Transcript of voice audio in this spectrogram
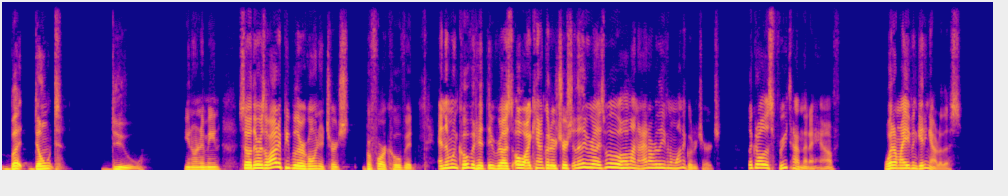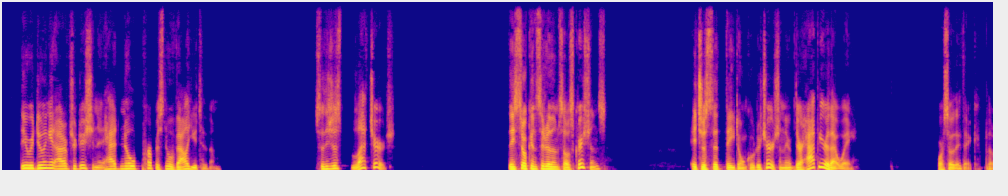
but don't do. You know what I mean? So there was a lot of people that were going to church before COVID. And then when COVID hit, they realized, oh, I can't go to church. And then they realized, whoa, hold on, I don't really even want to go to church. Look at all this free time that I have. What am I even getting out of this? They were doing it out of tradition. It had no purpose, no value to them. So they just left church. They still consider themselves Christians. It's just that they don't go to church and they're, they're happier that way. Or so they think. But,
